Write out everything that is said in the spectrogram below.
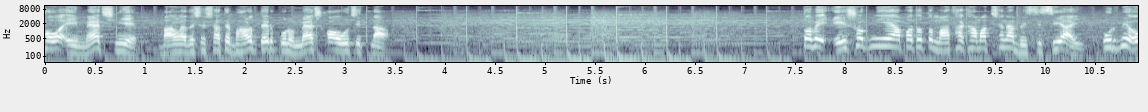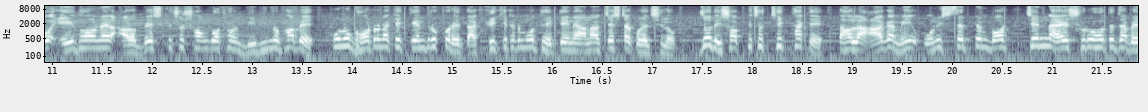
হওয়া এই ম্যাচ নিয়ে। বাংলাদেশের সাথে ভারতের কোনো ম্যাচ হওয়া উচিত না। তবে এসব নিয়ে আপাতত মাথা ঘামাচ্ছে না বিসিসিআই। পূর্বেও এই ধরনের আরও বেশ কিছু সংগঠন বিভিন্নভাবে কোনো ঘটনাকে কেন্দ্র করে তা ক্রিকেটের মধ্যে টেনে আনার চেষ্টা করেছিল। যদি সবকিছু ঠিক থাকে, তাহলে আগামী উনিশ সেপ্টেম্বর চেন্নাইয়ে শুরু হতে যাবে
